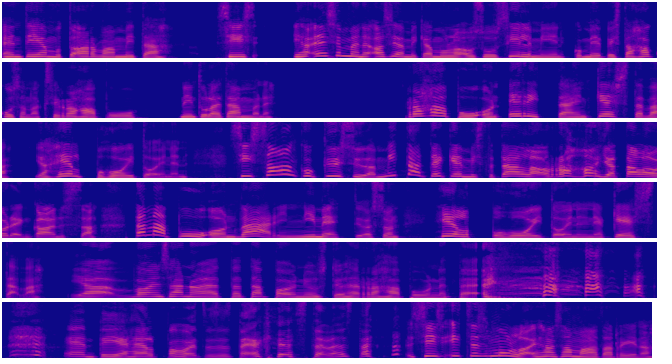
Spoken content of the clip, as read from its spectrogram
En tiedä, mutta arvaan mitä. Siis ihan ensimmäinen asia, mikä mulla osuu silmiin, kun mie pistän hakusanaksi rahapuu, niin tulee tämmönen. Rahapuu on erittäin kestävä ja helppohoitoinen. Siis saanko kysyä, mitä tekemistä tällä on raha ja talouden kanssa? Tämä puu on väärin nimetty, jos on helppohoitoinen ja kestävä. Ja voin sanoa, että tapoin just yhden rahapuun, että en tiedä helppohoitoisesta ja kestävästä. Siis itse asiassa mulla on ihan sama tarina.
